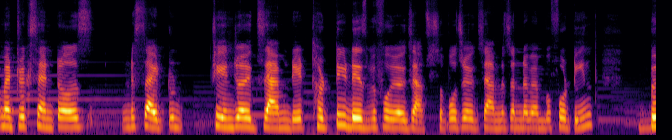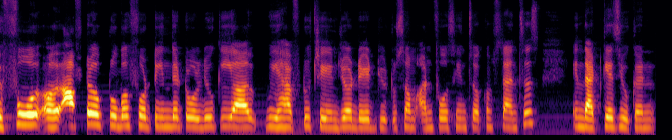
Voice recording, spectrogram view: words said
metric centers decide to change your exam date 30 days before your exam suppose your exam is on november 14th before or after october 14 they told you yeah, we have to change your date due to some unforeseen circumstances. In that case you can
